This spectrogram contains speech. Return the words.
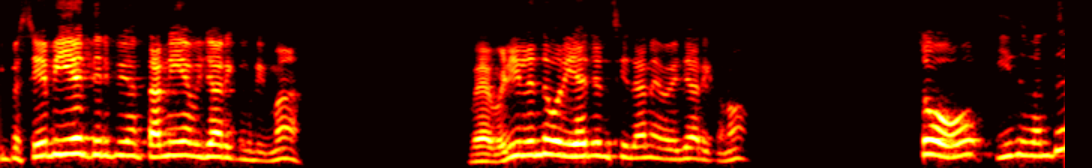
இப்ப செபியே திருப்பி தனியே விசாரிக்க முடியுமா? வெ- வெளியில இருந்து ஒரு ஏஜென்சி தானே விசாரிக்கணும். ஸோ இது வந்து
